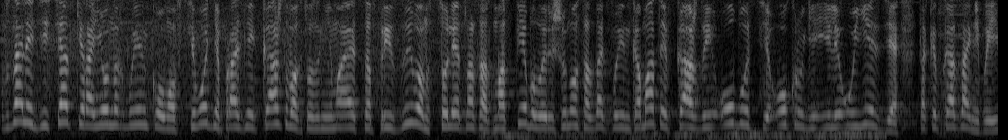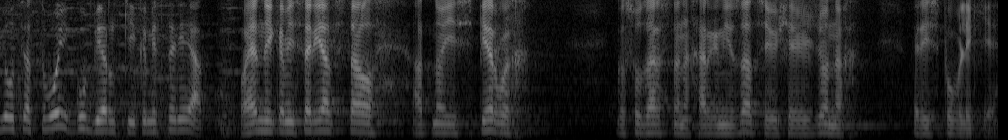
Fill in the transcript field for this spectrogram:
В зале десятки районных военкомов. Сегодня праздник каждого, кто занимается призывом. Сто лет назад в Москве было решено создать военкоматы в каждой области, округе или уезде. Так и в Казани появился свой губернский комиссариат. Военный комиссариат стал одной из первых государственных организаций, учрежденных в республике.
